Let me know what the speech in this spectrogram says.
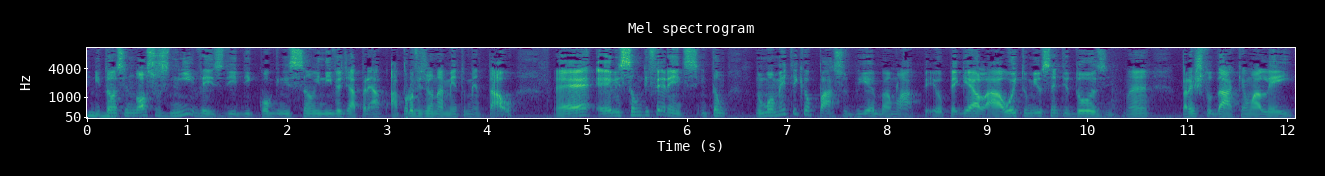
Uhum. Então, assim, nossos níveis de, de, cognição e níveis de aprovisionamento mental é, eles são diferentes. Então, no momento em que eu passo, vamos lá, eu peguei a, a 8.112 né, para estudar, que é uma lei,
